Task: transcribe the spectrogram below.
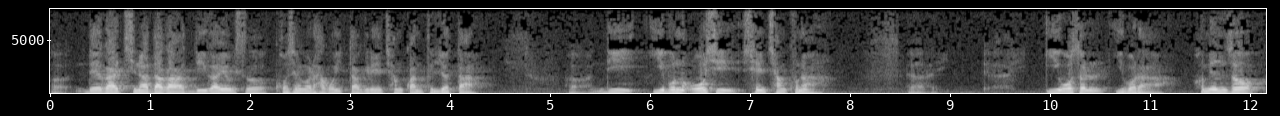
어, 내가 지나다가 네가 여기서 고생을 하고 있다 그래 잠깐 들렸다. 어, 네 입은 옷이 괜찮구나. 어, 이 옷을 입어라 하면서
